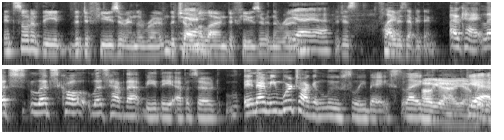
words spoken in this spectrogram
It's sort of the the diffuser in the room, the Jo Yeah. Malone diffuser in the room. Yeah, yeah. It just flavors everything. Okay, let's let's call let's have that be the episode. And I mean, we're talking loosely based. Like Oh yeah, yeah. Yeah, We're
